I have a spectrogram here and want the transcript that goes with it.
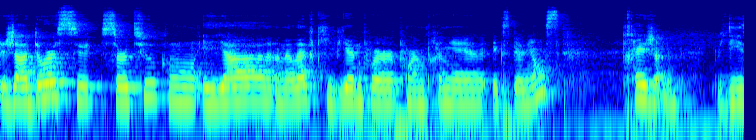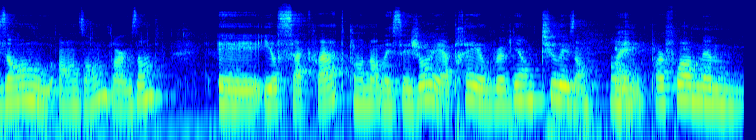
j'adore surtout quand il y a un élève qui vient pour, pour une première expérience, très jeune, 10 ans ou 11 ans par exemple, et il s'éclate pendant les séjours et après il revient tous les ans, parfois même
